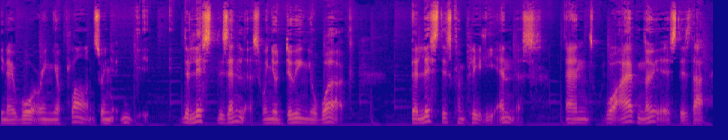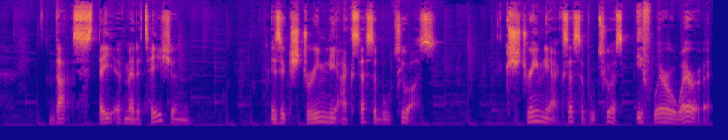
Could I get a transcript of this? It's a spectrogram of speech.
you know, watering your plants. When you, the list is endless. When you're doing your work, the list is completely endless. And what I've noticed is that that state of meditation is extremely accessible to us. Extremely accessible to us if we're aware of it.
